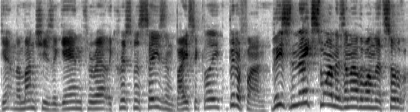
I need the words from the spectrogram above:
getting the munchies again throughout the Christmas season, basically. Bit of fun. This next one is another one that's sort of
